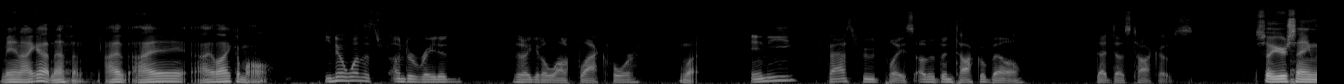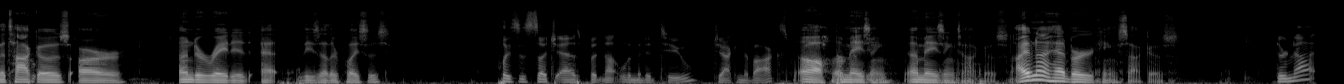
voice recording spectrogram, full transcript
man, I got nothing. I I I like them all. You know one that's underrated that I get a lot of flack for? What? Any fast food place other than Taco Bell that does tacos. So you're saying the tacos are underrated at these other places? Places such as, but not limited to, Jack in the Box. Oh, Burger amazing. Amazing tacos. I have not had Burger King's tacos. They're not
